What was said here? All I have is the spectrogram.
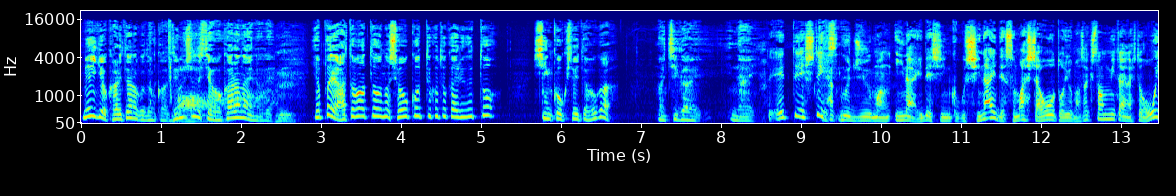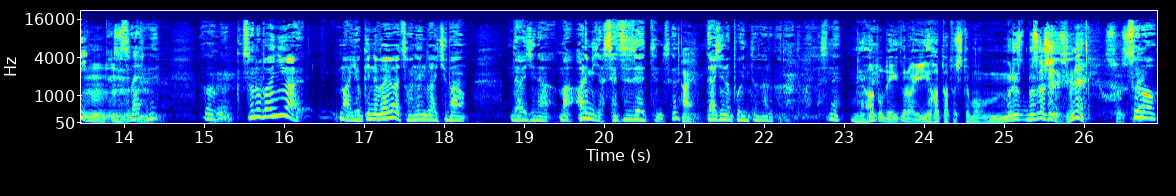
名義を借りたのかどうかは税務署としては分からないので、やっぱり後々の証拠ってことから言うと、申告しておいた方が間違いない。で得てして110万以内で申告しないで済ましちゃおうという正木さんみたいな人が多いんですね。うんその場合には、まあ預金の場合はその辺が一番大事な、まあある意味じゃ節税っていうんですかね、はい大事なポイントになるかなと思いますね。ね、後でいくら言い張ったとしても、むる難しいですよね。その、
